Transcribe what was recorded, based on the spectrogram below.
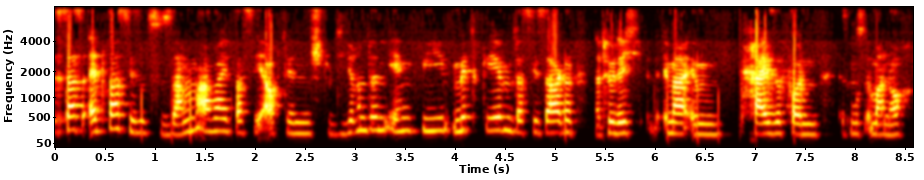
ist das etwas, diese Zusammenarbeit, was Sie auch den Studierenden irgendwie mitgeben, dass Sie sagen, natürlich immer im Kreise von, es muss immer noch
